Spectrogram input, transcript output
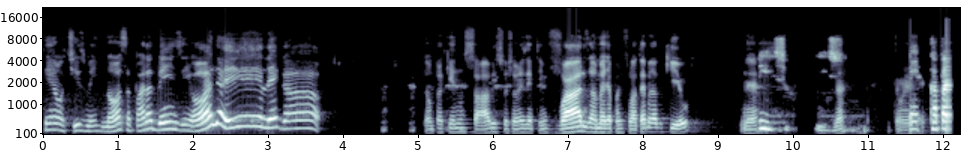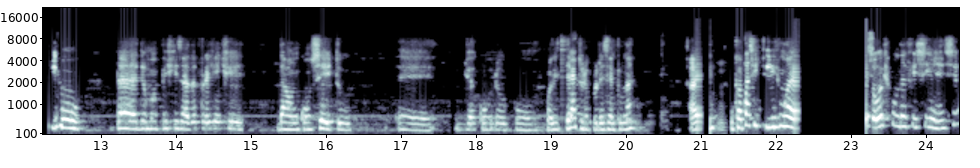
tem autismo, hein? Nossa, parabéns, hein? Olha aí, legal. Então, para quem não sabe, um exemplo, tem vários, a média pode falar até melhor do que eu, né? Isso, isso. Né? Então, é... é capacitismo, até deu uma pesquisada para a gente dar um conceito é, de acordo com a literatura, por exemplo, né? Aí, o capacitismo é pessoas com deficiência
